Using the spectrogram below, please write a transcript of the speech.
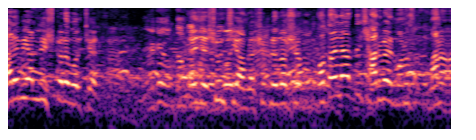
সাড়ে বিয়াল্লিশ করে বলছেন এই যে শুনছি আমরা সুপ্রিয় দর্শক কত হলে আপনি ছাড়বেন? মানুষ মানে-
